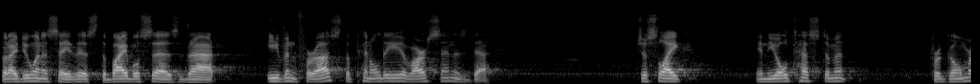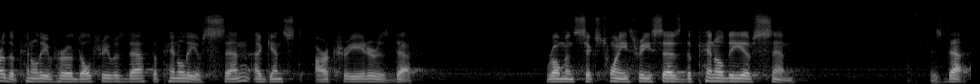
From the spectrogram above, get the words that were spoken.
But I do want to say this the Bible says that even for us, the penalty of our sin is death. Just like in the Old Testament, for Gomer, the penalty of her adultery was death, the penalty of sin against our Creator is death. Romans 6:23 says the penalty of sin is death.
